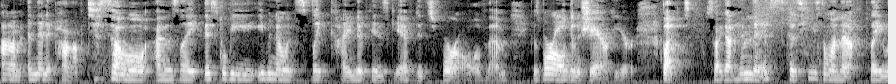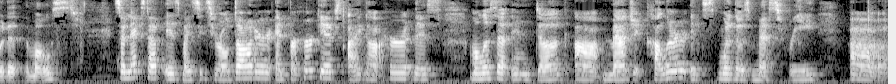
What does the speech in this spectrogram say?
Um, and then it popped. So I was like, this will be, even though it's like kind of his gift, it's for all of them because we're all gonna share here. But, so I got him this because he's the one that played with it the most. So next up is my six-year-old daughter. And for her gifts, I got her this Melissa and Doug uh, Magicolor. It's one of those mess-free uh,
